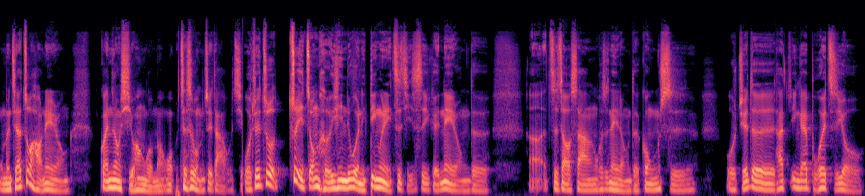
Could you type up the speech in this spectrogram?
我们只要做好内容，观众喜欢我们，我这是我们最大的武器。我觉得做最终核心，如果你定位你自己是一个内容的呃制造商，或是内容的公司。我觉得它应该不会只有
